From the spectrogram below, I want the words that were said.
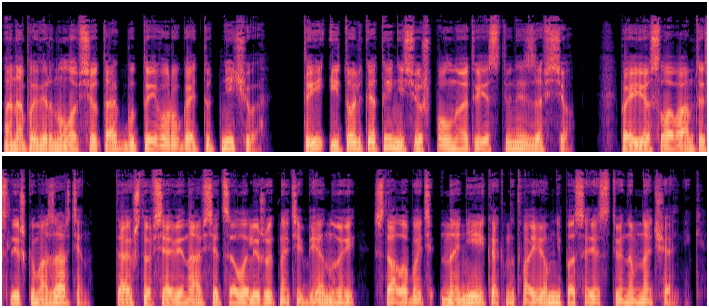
Она повернула все так, будто его ругать тут нечего. Ты и только ты несешь полную ответственность за все. По ее словам, ты слишком азартен, так что вся вина всецело лежит на тебе, ну и, стало быть, на ней, как на твоем непосредственном начальнике.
